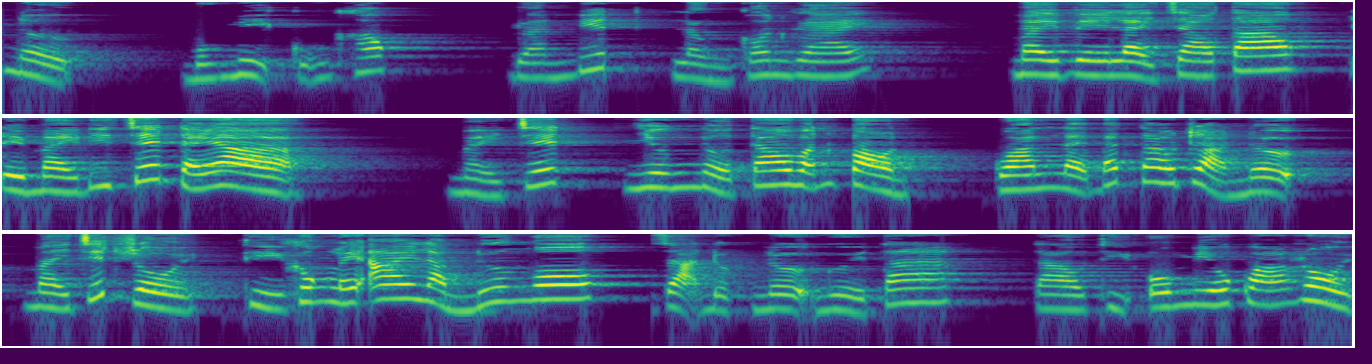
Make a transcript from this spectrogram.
nở. Bố Mị cũng khóc, đoán biết lòng con gái. Mày về lại chào tao, để mày đi chết đấy à? Mày chết, nhưng nợ tao vẫn còn, quan lại bắt tao trả nợ. Mày chết rồi thì không lấy ai làm nương ngô, dạ được nợ người ta. Tao thì ốm miếu quá rồi,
